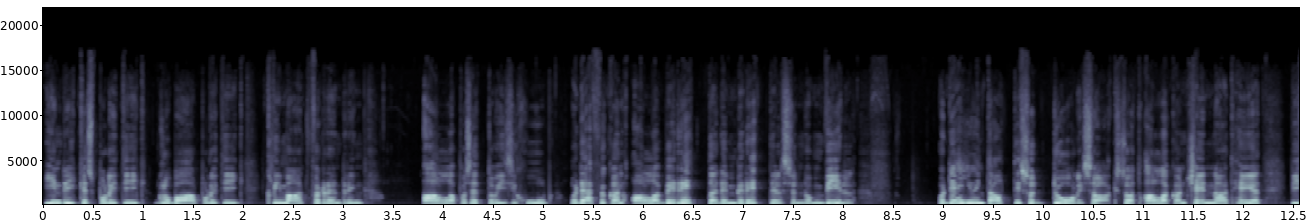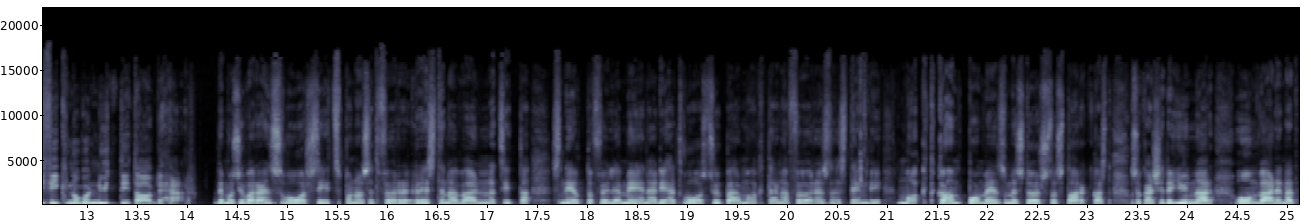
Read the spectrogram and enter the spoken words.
inrikespolitik, globalpolitik, klimatförändring, alla på sätt och vis ihop och därför kan alla berätta den berättelsen de vill. Och det är ju inte alltid så dålig sak, så att alla kan känna att hej, att vi fick något nyttigt av det här. Det måste ju vara en svår sits på något sätt för resten av världen att sitta snällt och följa med när de här två supermakterna för en sån ständig maktkamp om vem som är störst och starkast. Så kanske det gynnar omvärlden att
